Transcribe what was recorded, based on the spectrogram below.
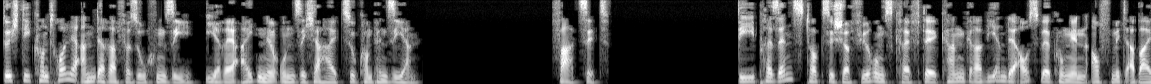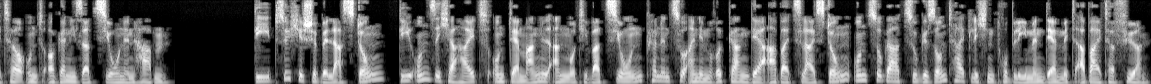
Durch die Kontrolle anderer versuchen sie, ihre eigene Unsicherheit zu kompensieren. Fazit die Präsenz toxischer Führungskräfte kann gravierende Auswirkungen auf Mitarbeiter und Organisationen haben. Die psychische Belastung, die Unsicherheit und der Mangel an Motivation können zu einem Rückgang der Arbeitsleistung und sogar zu gesundheitlichen Problemen der Mitarbeiter führen.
